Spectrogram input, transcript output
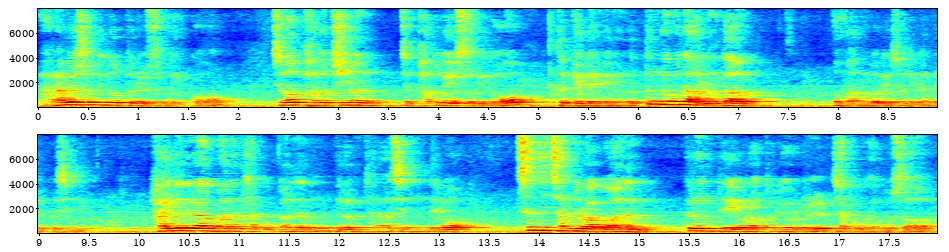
바람의 소리도 들을 수가 있고 저 파도 치는 저 파도의 소리도 듣게 되면 어떤 것보다 아름다운 음악 노래 소리가 될 것입니다. 하이든이라고 하는 작곡가는 여러분 잘 아시는 대로 천지창조라고 하는 그런 대오라토리오를 작곡하고서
